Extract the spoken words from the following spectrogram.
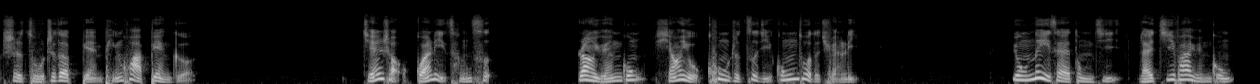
是组织的扁平化变革，减少管理层次，让员工享有控制自己工作的权利，用内在动机来激发员工，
